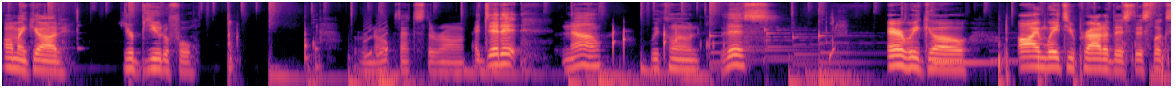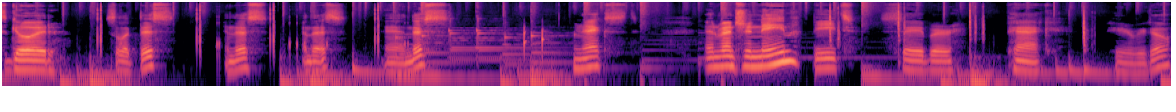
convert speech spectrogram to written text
Oh my god. You're beautiful. Nope, that's the wrong. I did it! Now, we clone this. There we go. Oh, I'm way too proud of this. This looks good. Select this, and this, and this, and this. Next. Invention name, Beat Saber Pack. Here we go.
